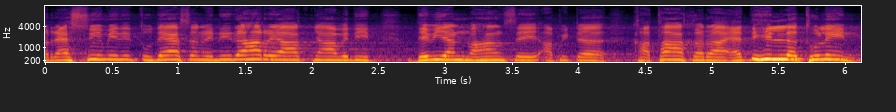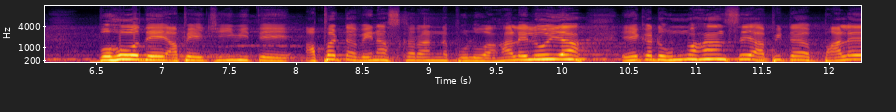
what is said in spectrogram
රැස්වීමදිත් උදෑසන නිරහරයාඥාවදිත් දෙවියන් වහන්සේ අපිට කතා කරා ඇදහිල්ල තුළින් බොහෝදේ අපේ ජීවිතේ අපට වෙනස් කරන්න පුළුවන්. හලලූය. ඒකට උන්වහන්සේ අපිට බලය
